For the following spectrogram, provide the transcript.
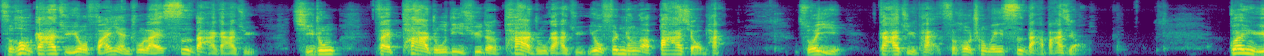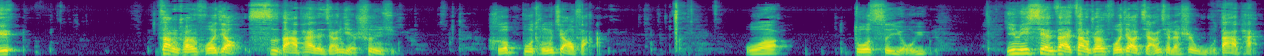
此后，噶举又繁衍出来四大噶举，其中在帕竹地区的帕竹噶举又分成了八小派，所以噶举派此后称为四大八小。关于藏传佛教四大派的讲解顺序和不同教法，我多次犹豫，因为现在藏传佛教讲起来是五大派。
